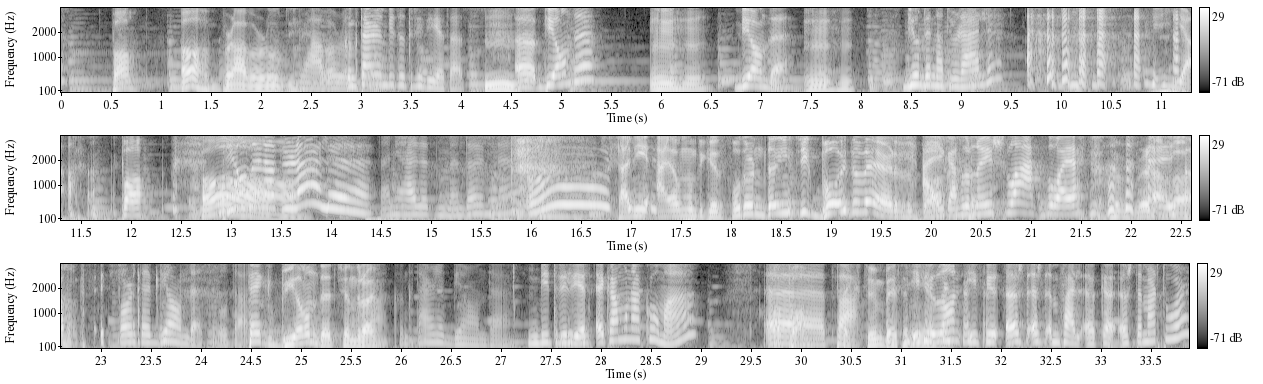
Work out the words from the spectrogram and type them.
Po. Oh, bravo Rudi. Bravo Rudi. Këngëtare mbi të 30-tat. Mm. Uh, Bjonde? Mhm. Mm Bjonde. Mhm. Mm Bjonde natyrale? Ja. Po. Oh. Bjonde natyrale. Tani hajde të mendojmë ne. Oh, Tani ajo mund të ketë futur ndonjë çik bojë të verdhë. Po. E ka futur ndonjë shllak thua ashtu. Bravo. Jo, Por te Bjonde e futa. Tek Bjonde të qëndrojmë. Ah, këngëtare Bjonde. Mbi 30. E kam unë akoma, a? Po, po. Tek ty mbetet. I fillon, i fill, është është, më fal, është e martuar?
